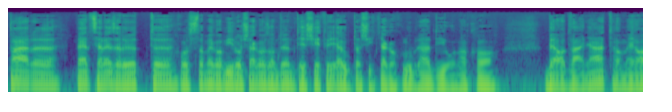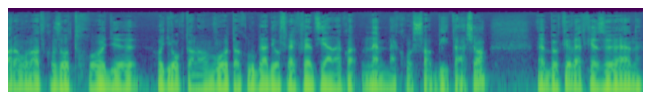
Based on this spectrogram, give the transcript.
Pár perccel ezelőtt hozta meg a bíróság azon döntését, hogy elutasítják a klubrádiónak a beadványát, amely arra vonatkozott, hogy, hogy jogtalan volt a klubrádió frekvenciának a nem meghosszabbítása. Ebből következően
